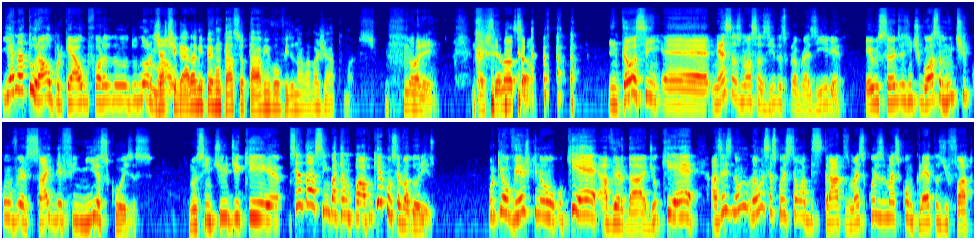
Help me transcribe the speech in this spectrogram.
e é natural, porque é algo fora do, do normal. Já chegaram a me perguntar se eu estava envolvido na Lava Jato, Maurício. Olha aí, pra ter noção. então, assim, é, nessas nossas idas para Brasília, eu e o Santos, a gente gosta muito de conversar e definir as coisas no sentido de que sentar assim, bater um papo, o que é conservadorismo? Porque eu vejo que não, o que é a verdade, o que é, às vezes não, não essas coisas tão abstratas, mas coisas mais concretas de fato.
